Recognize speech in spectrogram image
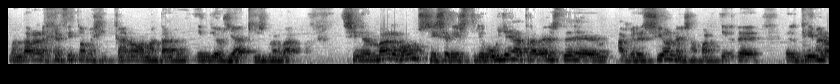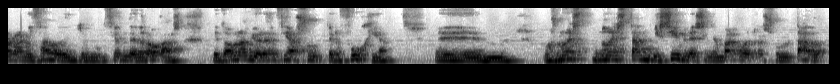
mandar al ejército mexicano a matar indios yaquis, ¿verdad? Sin embargo, si se distribuye a través de agresiones, a partir del crimen organizado, de introducción de drogas, de toda una violencia subterfugia, eh, pues no es, no es tan visible, sin embargo el resultado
